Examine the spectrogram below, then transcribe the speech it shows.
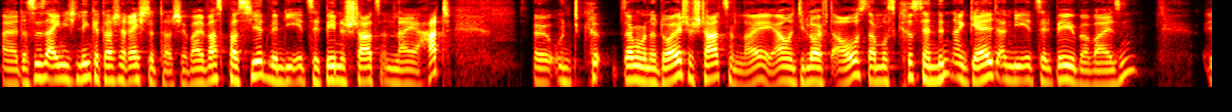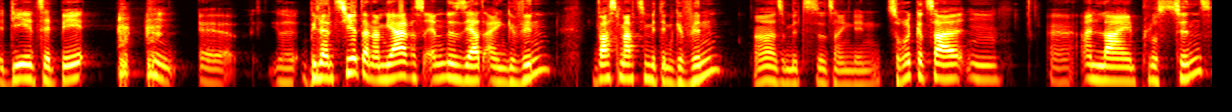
äh, das ist eigentlich linke Tasche, rechte Tasche, weil was passiert, wenn die EZB eine Staatsanleihe hat äh, und sagen wir mal eine deutsche Staatsanleihe, ja, und die läuft aus, da muss Christian Lindner Geld an die EZB überweisen. Äh, die EZB äh, bilanziert dann am Jahresende, sie hat einen Gewinn. Was macht sie mit dem Gewinn? Also mit sozusagen den zurückgezahlten äh, Anleihen plus Zins.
